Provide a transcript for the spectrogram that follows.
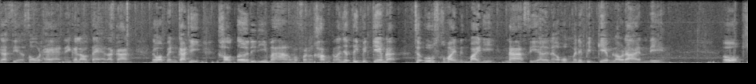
ก็เสีย soul แทนนี่ก็แล้วแต่ละกัน แต่ว่าเป็นการที่เคาน์เตอร์ได้ดีมากแบบฝั่งตรงข้ามกำลังจะตีปิดเกมแล้วเจอ Oops เข้าไปหนึ่งใบนี้น่าเสียเลยนะครับผมไม่ได้ปิดเกมเราได้นั่นเอง โอเค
